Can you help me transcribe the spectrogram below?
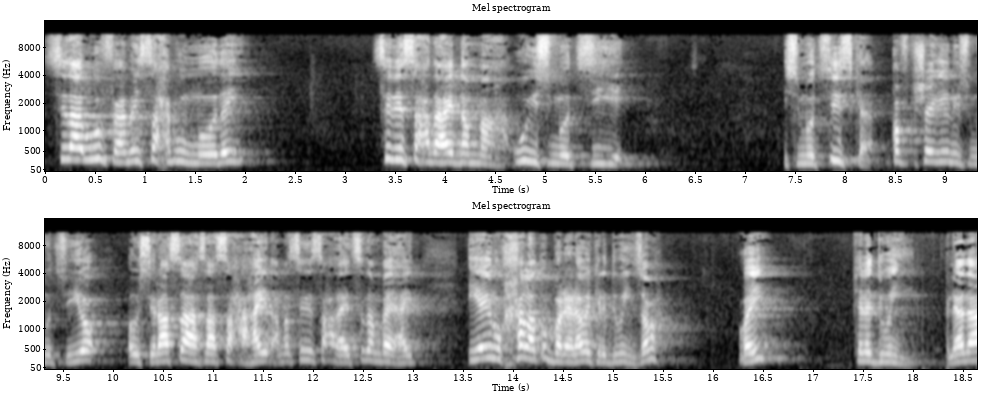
Sidaa uu fahmay sax buu mooday. Sidii saxda ahaydna maaha. Wuu ismoodsiiyey. Ismoodsiiska qofku shayga inuu ismoodsiiyo oo isiraa sax ahayd ama sidii saxda ahayd sidan bay ahayd iyo inuu khalad u bareeraa way kala duwan yihiin soo ma? Way kala duwan yihiin. Lihaada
